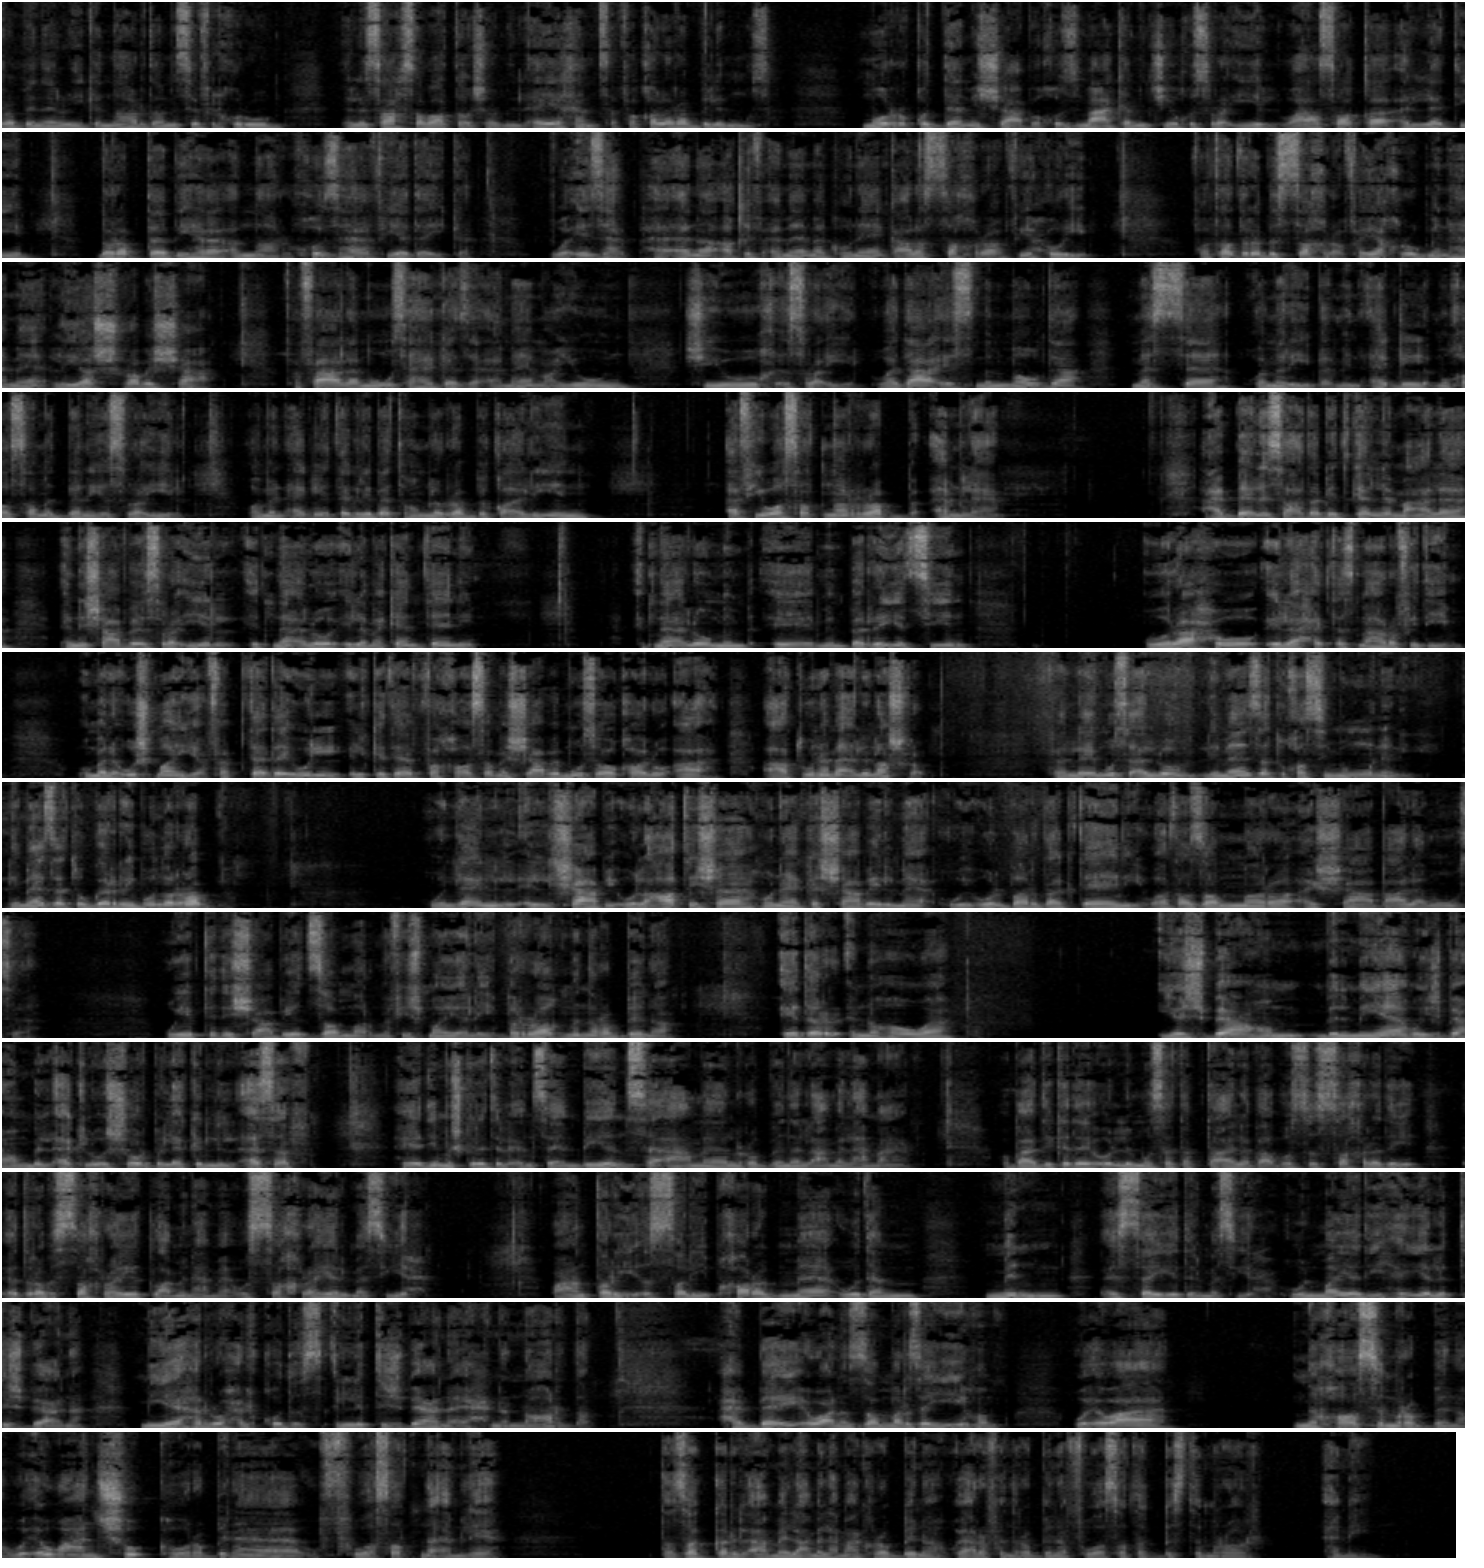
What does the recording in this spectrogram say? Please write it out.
ربنا يوريك النهاردة من سفر الخروج الإصحاح 17 من الآية 5 فقال رب لموسى مر قدام الشعب وخذ معك من شيوخ إسرائيل وعصاك التي ضربت بها النهر. خذها في يديك واذهب ها أنا أقف أمامك هناك على الصخرة في حريب فتضرب الصخرة فيخرج منها ماء ليشرب الشعب. ففعل موسى هكذا أمام عيون شيوخ إسرائيل ودعا اسم الموضع مسة ومريبة من أجل مخاصمة بني إسرائيل ومن أجل تجربتهم للرب قائلين أفي وسطنا الرب أم لا؟ أحباء الإصحاح ده بيتكلم على إن شعب إسرائيل اتنقلوا إلى مكان تاني اتنقلوا من من برية سين وراحوا إلى حتة اسمها رفيديم وما لقوش مية. فابتدى يقول الكتاب فخاصم الشعب موسى وقالوا أعطونا ماء لنشرب. فنلاقي موسى قال لهم لماذا تخاصمونني؟ لماذا تجربون الرب؟ ونلاقي الشعب يقول عطش هناك الشعب الماء. ويقول بردك تاني وتذمر الشعب على موسى. ويبتدي الشعب يتذمر مفيش مية ليه؟ بالرغم ان ربنا قدر إن هو يشبعهم بالمياه ويشبعهم بالأكل والشرب لكن للأسف هي دي مشكلة الإنسان بينسى أعمال ربنا اللي عملها معاه. وبعد كده يقول لموسى طب تعالى بقى بص الصخرة دي اضرب الصخرة هيطلع منها ماء والصخرة هي المسيح. وعن طريق الصليب خرج ماء ودم من السيد المسيح. والمية دي هي اللي بتشبعنا مياه الروح القدس اللي بتشبعنا إحنا النهارده. أحبائي اوعى نتذمر زيهم وأوعى نخاصم ربنا واوعى نشك هو ربنا في وسطنا أم لا تذكر الأعمال اللي عملها معاك ربنا واعرف إن ربنا في وسطك باستمرار. آمين.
